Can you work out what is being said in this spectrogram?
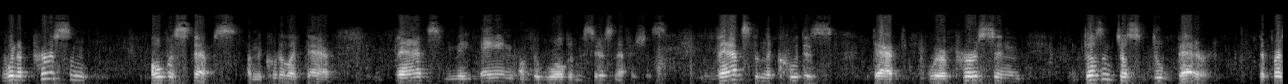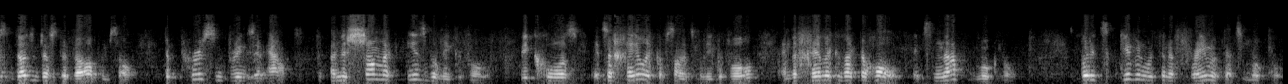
When a person oversteps a Nakuda like that, that's the aim of the world of Mesiris Nefeshes. That's the Nakudas that where a person doesn't just do better, the person doesn't just develop himself, the person brings it out. A neshama is believable. because it's a chelik of something that's gavul, and the chelik is like the whole. It's not mukbal. But it's given within a framework that's mukbal.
